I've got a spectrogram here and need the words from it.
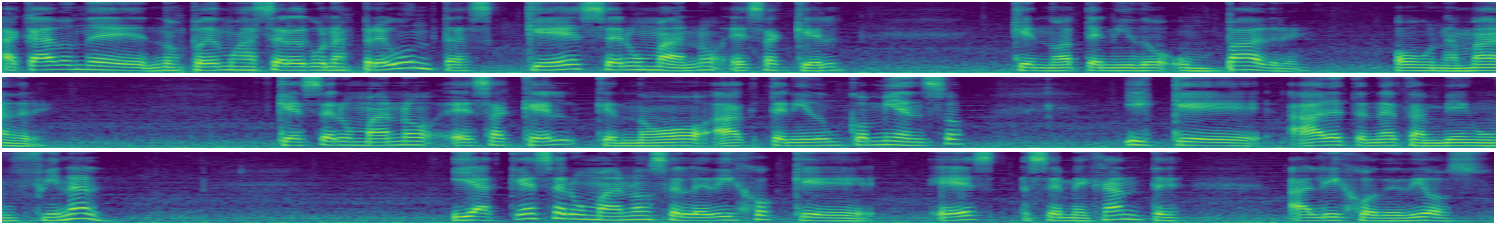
Acá donde nos podemos hacer algunas preguntas. ¿Qué ser humano es aquel que no ha tenido un padre o una madre? ¿Qué ser humano es aquel que no ha tenido un comienzo y que ha de tener también un final? ¿Y a qué ser humano se le dijo que es semejante al Hijo de Dios?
